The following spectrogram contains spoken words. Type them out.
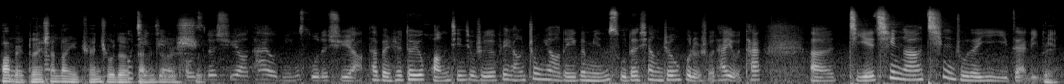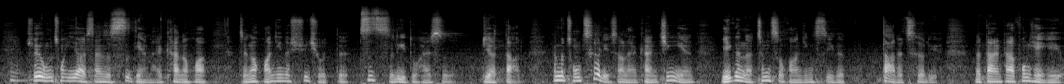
八百吨相当于全球的百分之二十。投资的需要，它还有民俗的需要。它本身对于黄金就是一个非常重要的一个民俗的象征，或者说它有它，呃，节庆啊庆祝的意义在里面。对，所以我们从一二三四四点来看的话，整个黄金的需求的支持力度还是比较大的。那么从策略上来看，今年一个呢，增持黄金是一个大的策略，那当然它风险也有。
